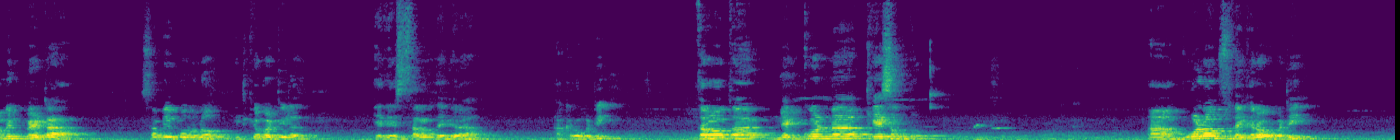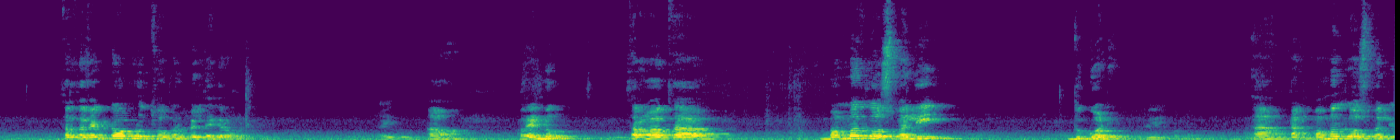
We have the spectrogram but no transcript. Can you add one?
అమీన్పేట సమీపంలో ఇటుక బట్టీల ఏదే స్థలం దగ్గర అక్కడ ఒకటి. తర్వాత నెక్కొండ కేశంలో ఆ గోడౌన్స్ దగ్గర ఒకటి తర్వాత వెంకటాపురం తోపనపల్లి దగ్గర ఒకటి. రెండు తర్వాత మహమ్మద్ గౌస్పల్లి దుగ్గొండి. మహమ్మద్ గౌస్పల్లి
